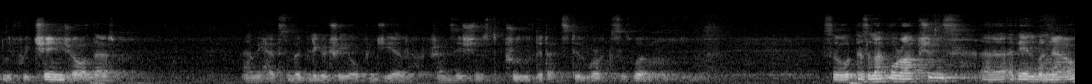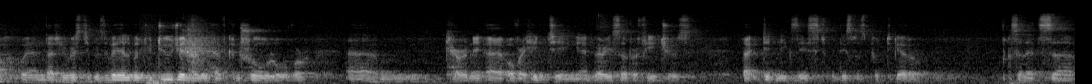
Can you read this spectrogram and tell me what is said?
if we change all that and we have some obligatory OpenGL transitions to prove that that still works as well. So there's a lot more options uh, available now. When that heuristic was available, you do generally have control over um, uh, over hinting and various other features that didn't exist when this was put together. So let's uh,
